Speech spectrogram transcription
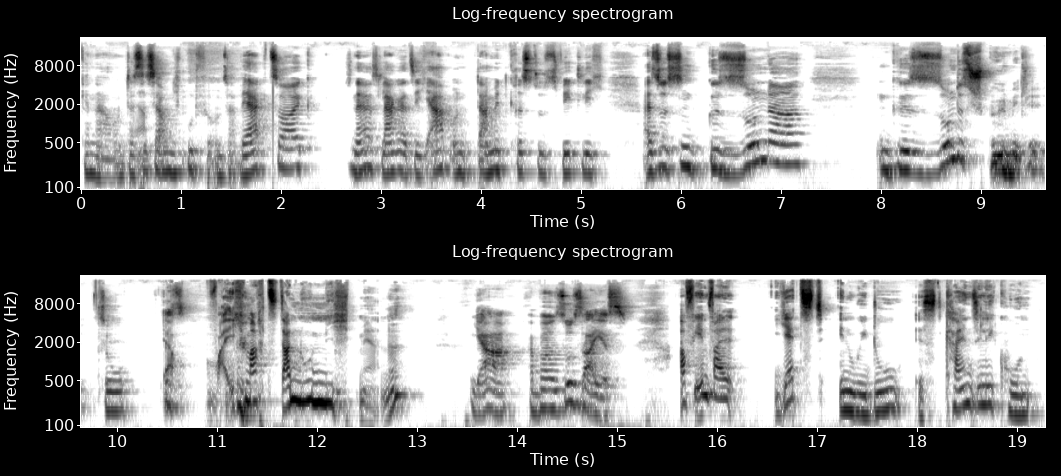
Genau, und das Ja. ist ja auch nicht gut für unser Werkzeug. Ne, es lagert sich ab und damit kriegst du es wirklich, also es ist ein gesunder, ein gesundes Spülmittel. So. Ja, weich macht's dann nun nicht mehr, ne? Ja, aber so sei es. Auf jeden Fall, jetzt in WeDo ist kein Silikon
